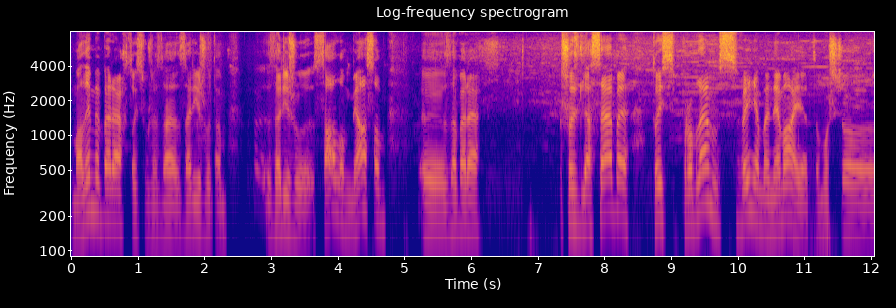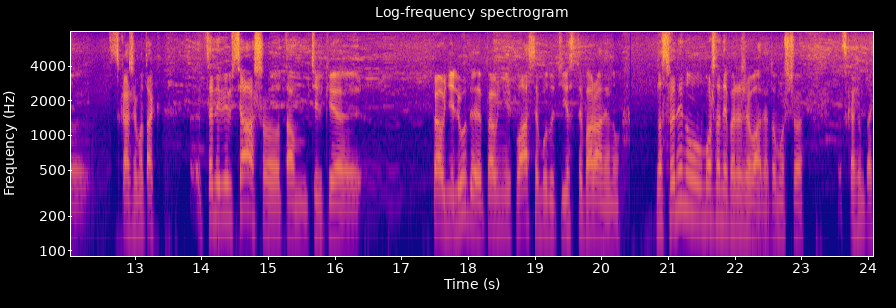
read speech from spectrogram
малими бере, хтось вже за, заріжу там, заріжу салом, м'ясом е, забере щось для себе. Тобто проблем з свинями немає, тому що, скажімо так, це не вівця, що там тільки певні люди, певні класи будуть їсти баранину. За свинину можна не переживати, тому що, скажімо так,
